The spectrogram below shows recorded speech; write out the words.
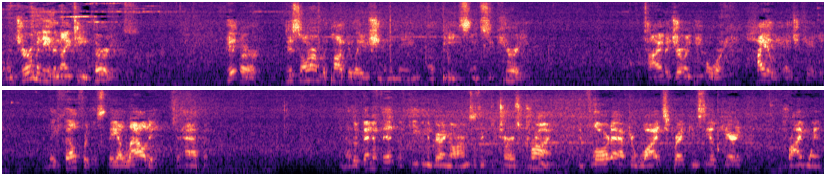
Well, in Germany in the 1930s, Hitler disarmed the population in the name of peace and security. At the time, the German people were highly educated, and they fell for this. They allowed it to happen. Another benefit of keeping and bearing arms is it deters crime. In Florida, after widespread concealed carry, crime went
